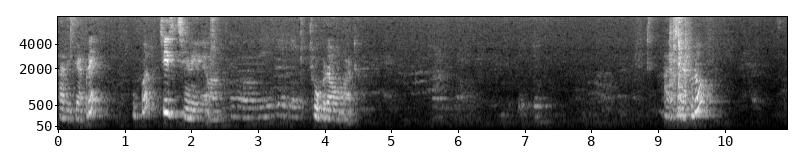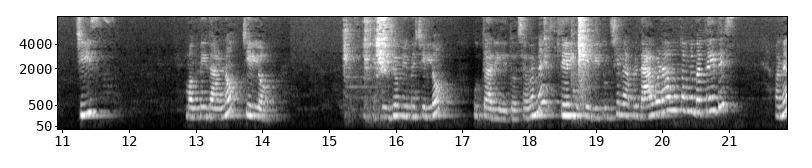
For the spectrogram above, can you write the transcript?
આ રીતે આપણે ઉપર ચીઝ છીણી લેવાનું છોકરાઓ માટે. આ છે આપણો ચીઝ મગની દાળનો ચીલ્લો બીજો બી મેં ચીલ્લો ઉતારી લીધો છે. હવે મેં તેલ મૂકી દીધું છે. એટલે આપણે દાળ વડા હું તમને બતાવી દઈશ અને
